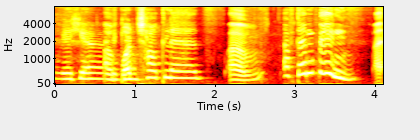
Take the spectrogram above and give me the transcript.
we're here. I've you bought chocolates. I've I've done things. I,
